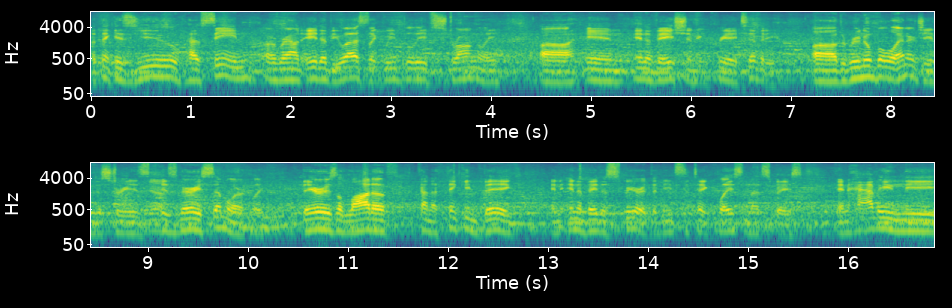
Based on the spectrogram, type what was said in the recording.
I think as you have seen around AWS, like we believe strongly uh, in innovation and creativity. Uh, the renewable energy industry is, yeah. is very similar. Like, there is a lot of kind of thinking big and innovative spirit that needs to take place in that space. And having the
